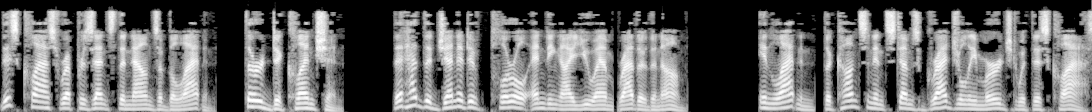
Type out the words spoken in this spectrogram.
This class represents the nouns of the Latin third declension that had the genitive plural ending ium rather than um. In Latin, the consonant stems gradually merged with this class.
